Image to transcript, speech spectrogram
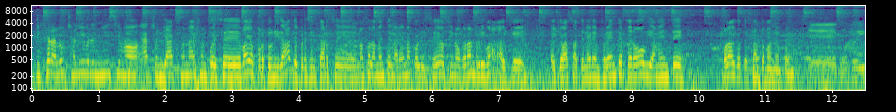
tijera lucha libre, el mismísimo Action Jackson. Action, pues eh, vaya oportunidad de presentarse no solamente en la Arena Coliseo, sino gran rival al que, el que vas a tener enfrente, pero obviamente por algo te están tomando en cuenta. Eh, como tú bien,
